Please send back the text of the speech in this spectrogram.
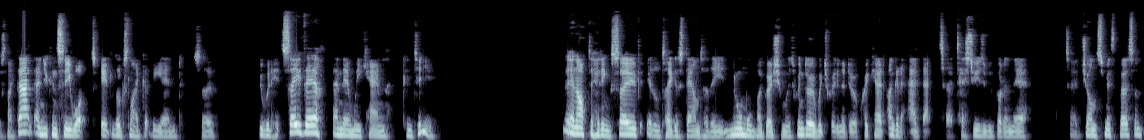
just like that, and you can see what it looks like at the end. So we would hit save there, and then we can continue. Then after hitting save, it'll take us down to the normal MigrationWiz window, which we're going to do a quick add. I'm going to add that uh, test user we've got in there, to John Smith person,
